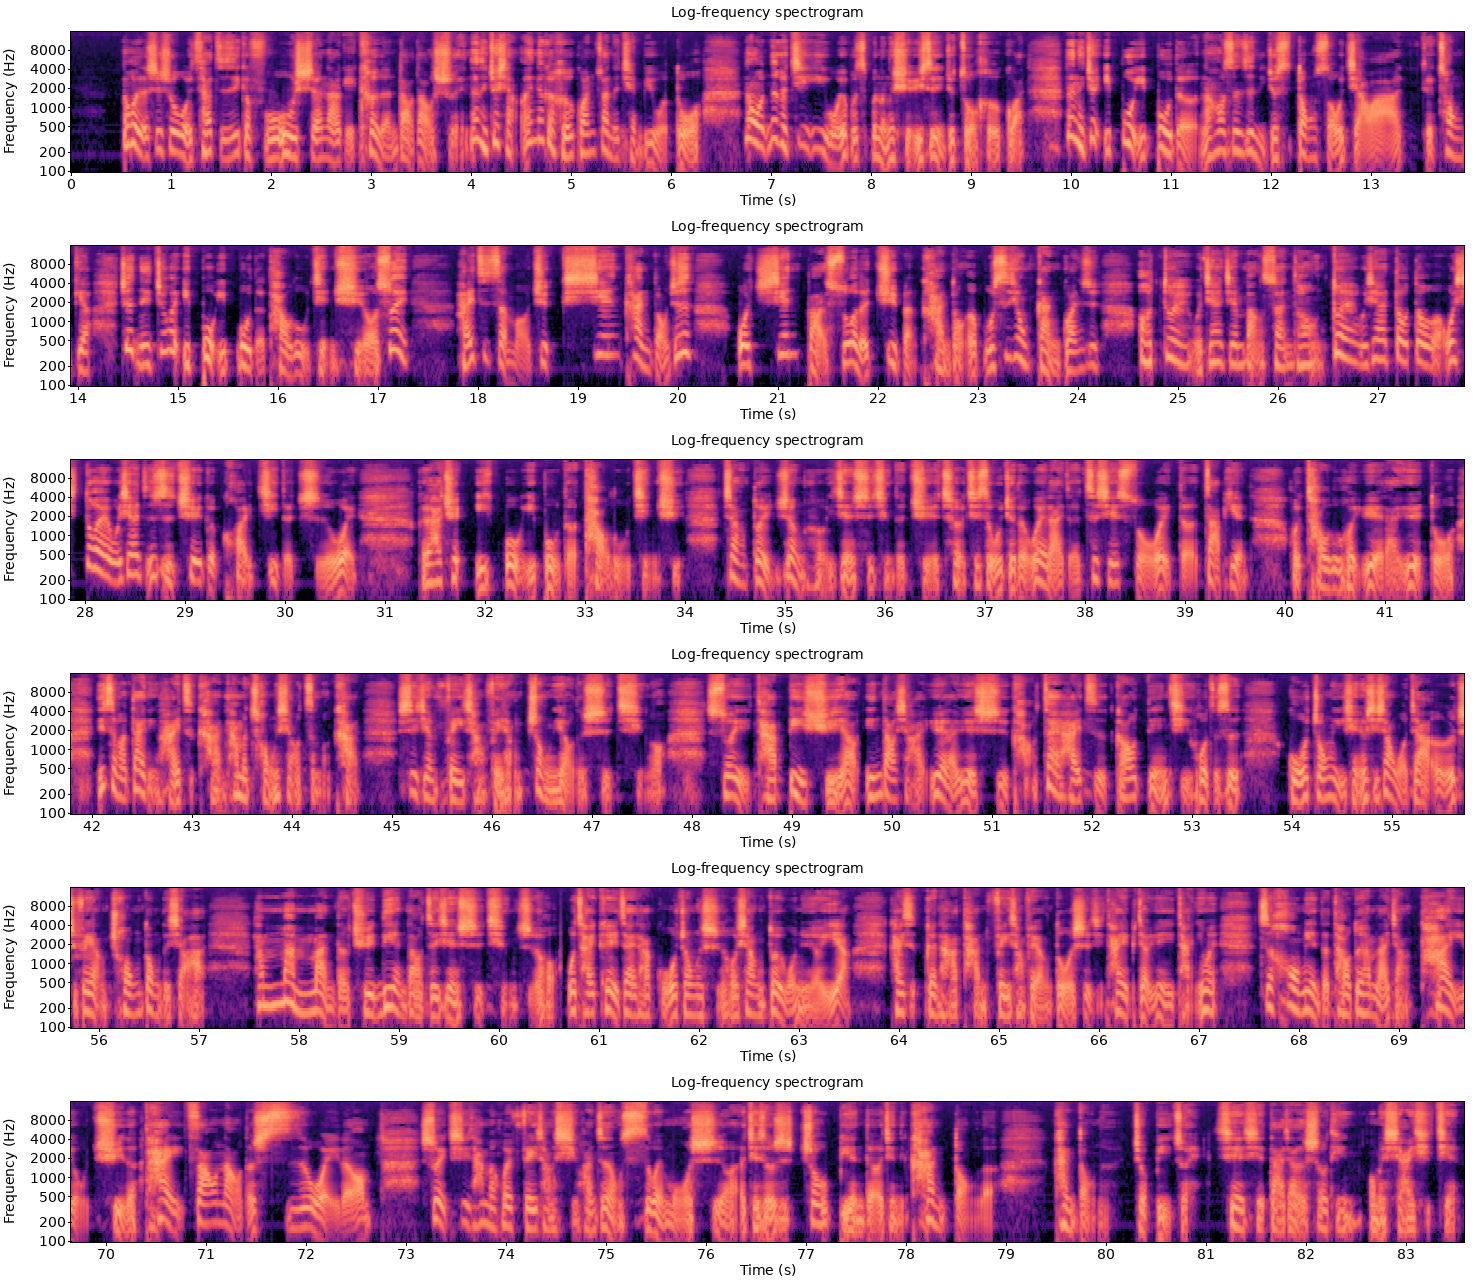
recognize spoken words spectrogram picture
那或者是说我他只是一个服务生啊，给客人倒倒水，那你就想，哎，那个荷官赚的钱比我多，那我那个技艺我又不是不能学，于是你就做荷官，那你就一步一步的，然后甚至你就是动手脚啊，就冲掉，就你就会一步一步的套路进去哦，所以。孩子怎么去先看懂？就是我先把所有的剧本看懂，而不是用感官是。哦，对，我现在肩膀酸痛，对，我现在痘痘了，我对，我现在只是缺一个会计的职位，可是他却一步一步的套路进去，这样对任何一件事情的决策，其实我觉得未来的这些所谓的诈骗或套路会越来越多。你怎么带领孩子看？他们从小怎么看，是一件非常非常重要的事情哦。所以他必须要引导小孩越越来越思考，在孩子高年级或者是国中以前，尤其像我家儿子非常冲动的小孩，他慢慢的去练到这件事情之后，我才可以在他国中的时候，像对我女儿一样，开始跟他谈非常非常多的事情，他也比较愿意谈，因为这后面的套对他们来讲太有趣了，太烧脑的思维了哦，所以其实他们会非常喜欢这种思维模式哦，而且都是周边的，而且你看懂了，看懂了就闭嘴。谢谢大家的收听，我们下一期见。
